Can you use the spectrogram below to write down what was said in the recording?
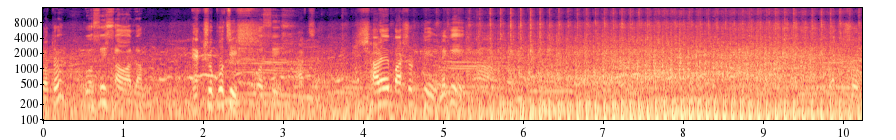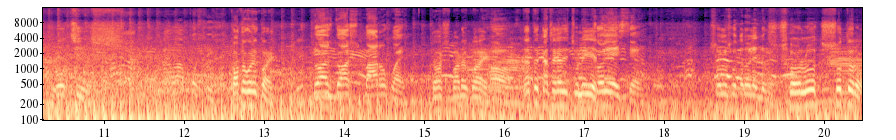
কত? পঁচিশ চাওয়া দাম। একশো পঁচিশ। পঁচিশ। আচ্ছা। সাড়ে বাষট্টি নাকি? একশো পঁচিশ। কত করে কয়? দশ দশ বারো কয়। দশ বারো কয়। হ্যাঁ। তা তো কাছাকাছি চলে চলে এসছে ষোলো সতেরো ষোলো সতেরো।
